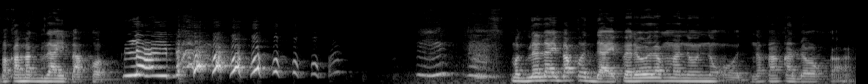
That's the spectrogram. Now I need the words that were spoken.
Baka mag-live ako. Live! Magla-live ako, Dai, pero walang manonood. Nakakaloka.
